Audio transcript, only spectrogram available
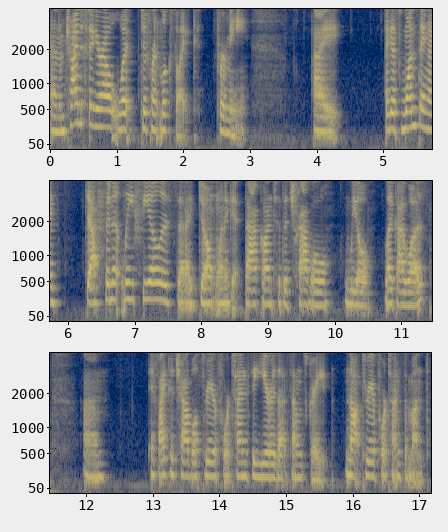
And I'm trying to figure out what different looks like for me. I I guess one thing I definitely feel is that I don't want to get back onto the travel wheel like I was. Um, if I could travel three or four times a year, that sounds great. Not three or four times a month.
